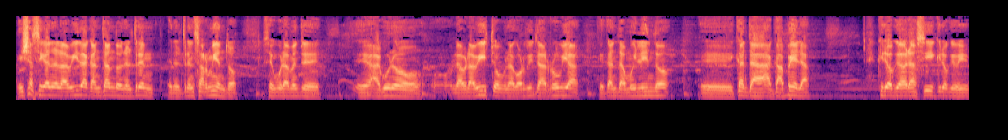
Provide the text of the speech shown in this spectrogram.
ella se gana la vida cantando en el tren, en el tren Sarmiento, seguramente eh, alguno la habrá visto, una gordita rubia que canta muy lindo eh, canta a capela. Creo que ahora sí, creo que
